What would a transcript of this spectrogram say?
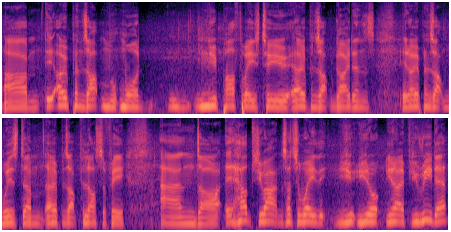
Um, it opens up more new pathways to you. It opens up guidance. It opens up wisdom. It opens up philosophy, and uh, it helps you out in such a way that you you you know if you read it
